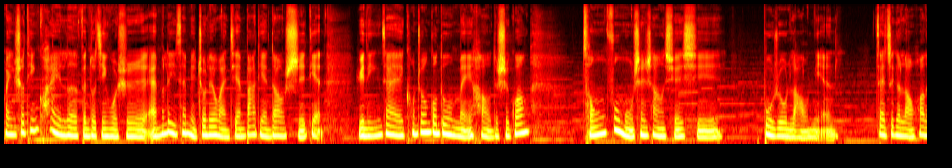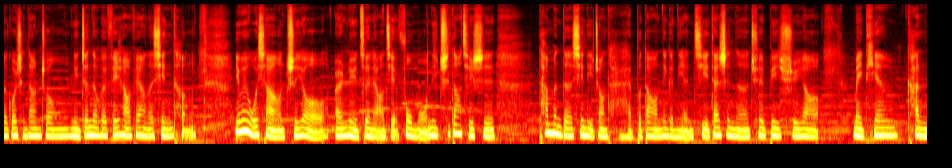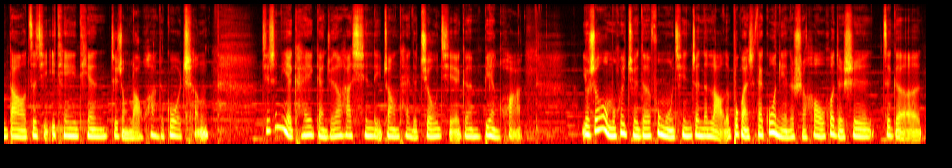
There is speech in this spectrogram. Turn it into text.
欢迎收听《快乐分多金》，我是 Emily，在每周六晚间八点到十点，与您在空中共度美好的时光。从父母身上学习，步入老年，在这个老化的过程当中，你真的会非常非常的心疼，因为我想，只有儿女最了解父母。你知道，其实他们的心理状态还不到那个年纪，但是呢，却必须要。每天看到自己一天一天这种老化的过程，其实你也可以感觉到他心理状态的纠结跟变化。有时候我们会觉得父母亲真的老了，不管是在过年的时候，或者是这个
